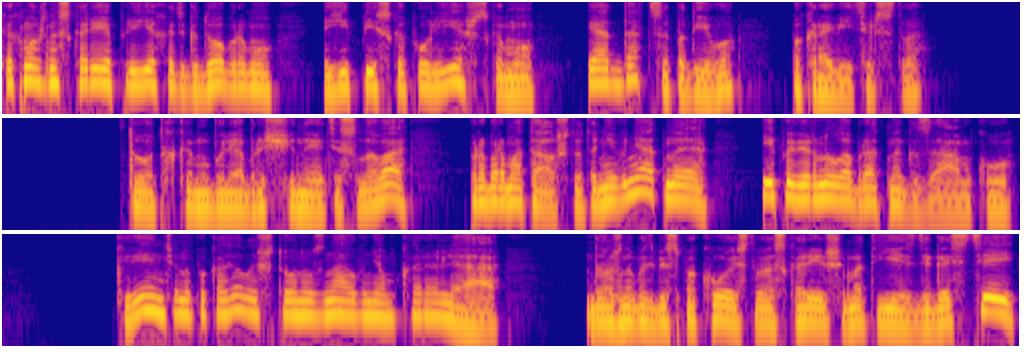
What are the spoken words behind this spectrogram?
как можно скорее приехать к доброму епископу Льежскому и отдаться под его покровительство». Тот, к кому были обращены эти слова, пробормотал что-то невнятное — и повернул обратно к замку. Квентину показалось, что он узнал в нем короля. Должно быть, беспокойство о скорейшем отъезде гостей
